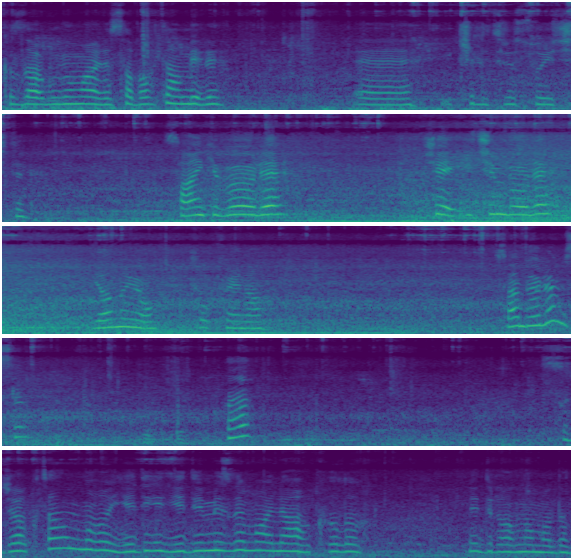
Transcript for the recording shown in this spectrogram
Kızlar bugün var ya sabahtan beri 2 litre su içtim. Sanki böyle şey içim böyle yanıyor. Çok fena. Sen de öyle misin? Ha? Sıcaktan mı? Yedi, yediğimizle mi alakalı? Nedir anlamadım.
